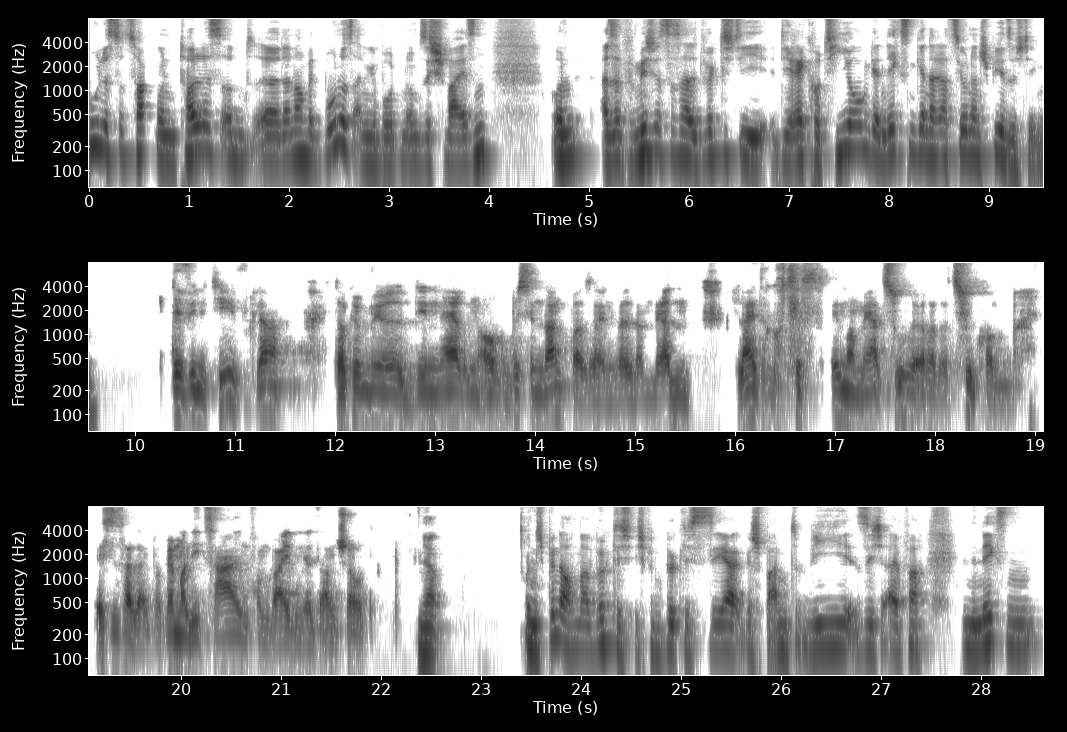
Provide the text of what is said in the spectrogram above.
cool ist zu zocken und toll ist und äh, dann noch mit Bonusangeboten um sich schmeißen. Und also für mich ist das halt wirklich die, die Rekrutierung der nächsten Generation an Spielsüchtigen. Definitiv, klar. Da können wir den Herren auch ein bisschen dankbar sein, weil dann werden leider Gottes immer mehr Zuhörer dazukommen. Es ist halt einfach, wenn man die Zahlen von beiden jetzt anschaut. Ja. Und ich bin auch mal wirklich, ich bin wirklich sehr gespannt, wie sich einfach in den nächsten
